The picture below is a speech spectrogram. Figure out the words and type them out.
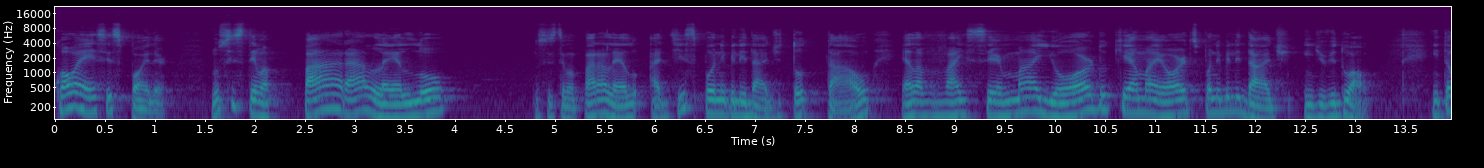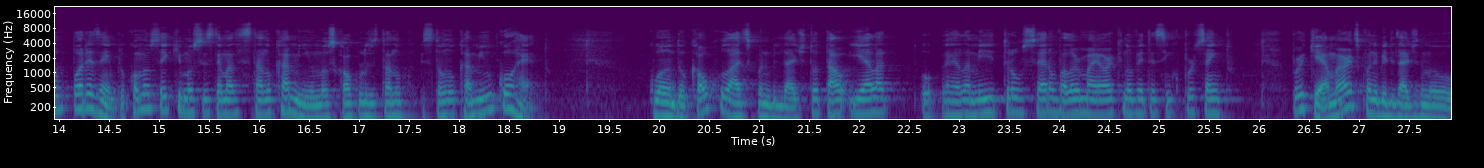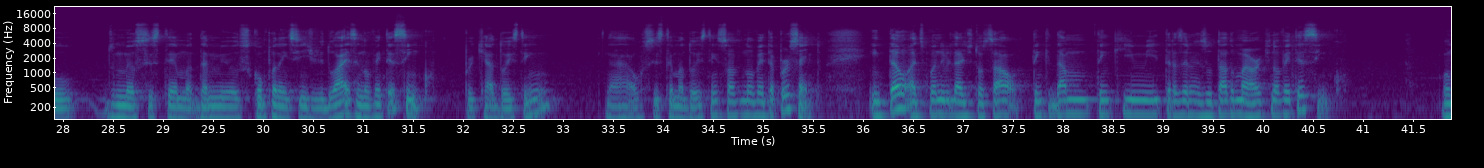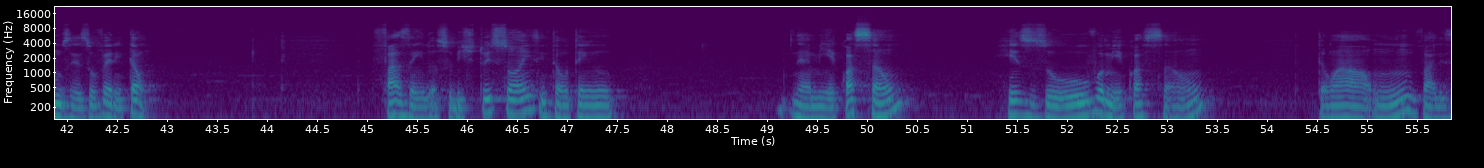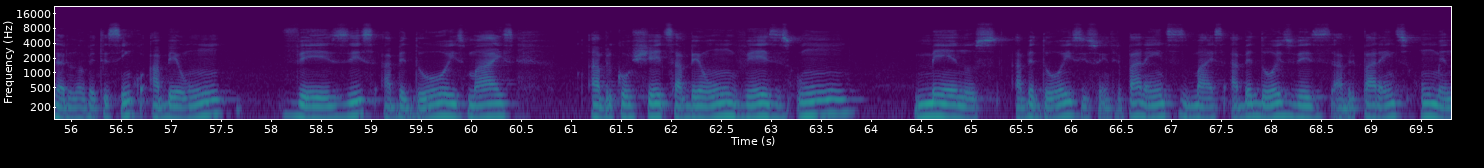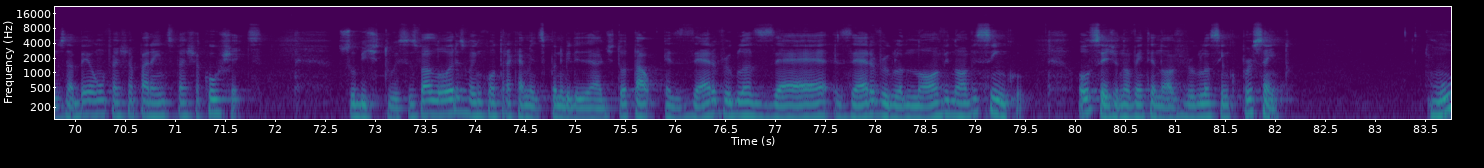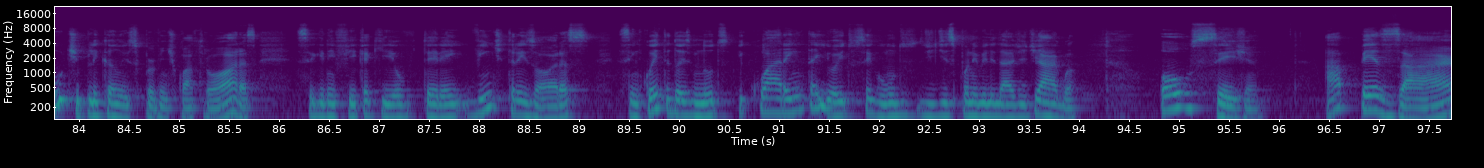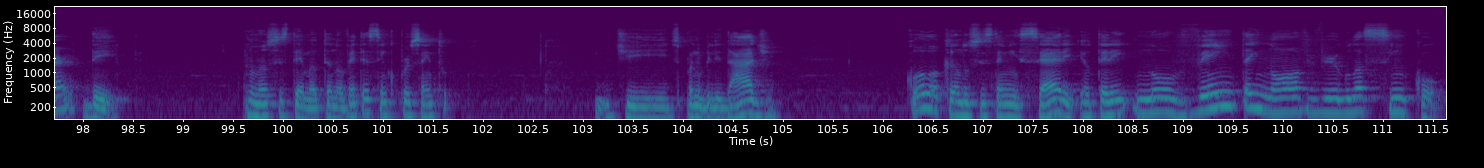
Qual é esse spoiler? No sistema paralelo no sistema paralelo, a disponibilidade total ela vai ser maior do que a maior disponibilidade individual. Então, por exemplo, como eu sei que meu sistema está no caminho, meus cálculos estão no, estão no caminho correto, quando calcular a disponibilidade total e ela, ela me trouxer um valor maior que 95%. Porque a maior disponibilidade do meu, do meu sistema, dos meus componentes individuais é 95%, porque a 2 tem? O sistema 2 tem só 90%. Então, a disponibilidade total tem que, dar, tem que me trazer um resultado maior que 95%. Vamos resolver então? Fazendo as substituições, então eu tenho né, a minha equação, resolvo a minha equação. Então, A1 vale 0,95, AB1 vezes AB2 mais abre colchetes AB1 vezes 1 menos AB2, isso entre parênteses, mais AB2 vezes, abre parênteses, 1 menos AB1, fecha parênteses, fecha colchetes. Substituo esses valores, vou encontrar que a minha disponibilidade total é 0,995, ou seja, 99,5%. Multiplicando isso por 24 horas, significa que eu terei 23 horas 52 minutos e 48 segundos de disponibilidade de água. Ou seja, apesar de no meu sistema eu ter 95% de disponibilidade, colocando o sistema em série, eu terei 99,5.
